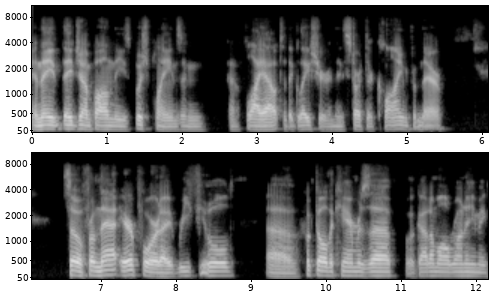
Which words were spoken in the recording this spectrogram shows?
and they they jump on these bush planes and uh, fly out to the glacier, and they start their climb from there. So from that airport, I refueled, uh, hooked all the cameras up, got them all running, made,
